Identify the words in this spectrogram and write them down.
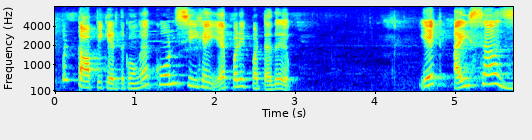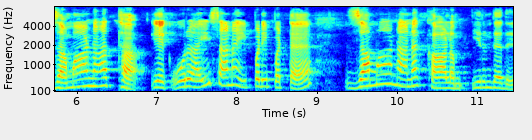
இப்போ டாபிக் எடுத்துக்கோங்க. கோன் சீகை எப்படிப்பட்டது? ஏக் ஐசா ஜமானா தா ஏக் ஒரு ஐசான இப்படிப்பட்ட ஜமானான காலம் இருந்தது.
